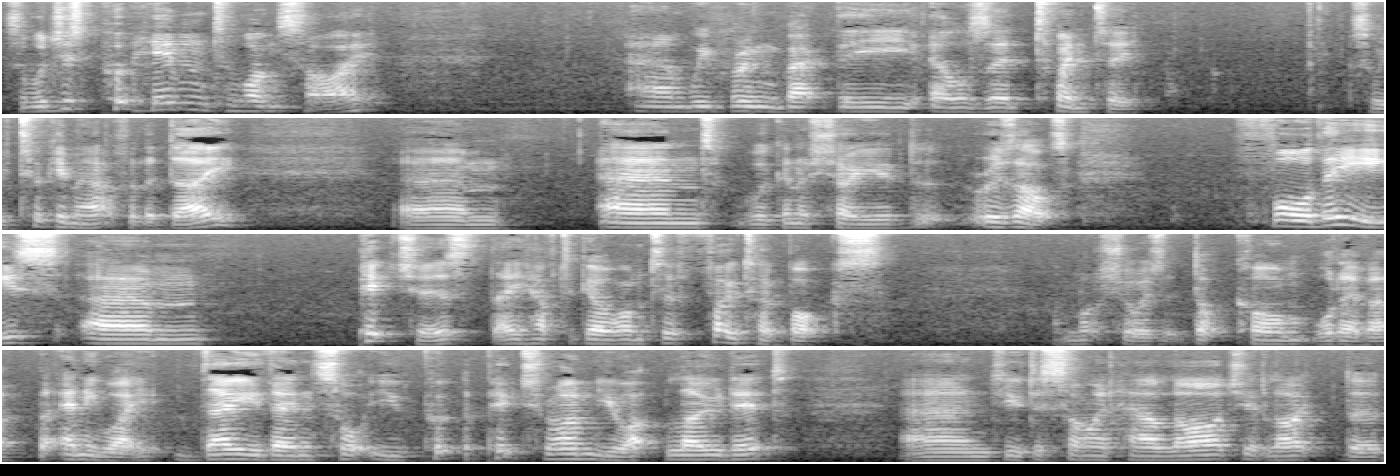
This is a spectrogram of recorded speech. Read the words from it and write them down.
So we'll just put him to one side and we bring back the LZ20. So we took him out for the day um, and we're going to show you the results. For these um, pictures they have to go onto Photobox I'm not sure is it .com whatever. But anyway they then sort you put the picture on you upload it and you decide how large you'd like the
